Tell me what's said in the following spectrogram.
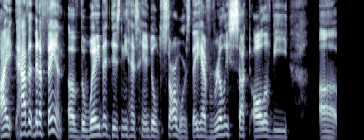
I haven't been a fan of the way that Disney has handled Star Wars. They have really sucked all of the uh,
